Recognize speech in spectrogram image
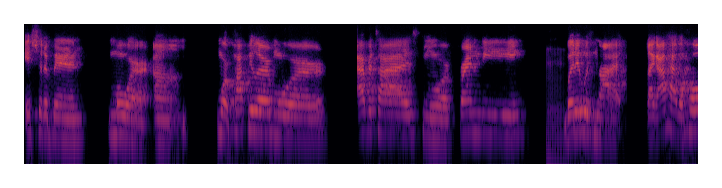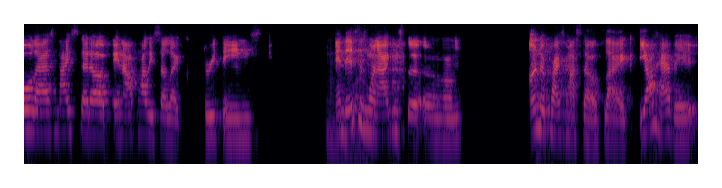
it should have been more um more popular, more advertised, more friendly. Mm-hmm. But it was not. Like I have a whole ass nice setup and I'll probably sell like three things. Mm-hmm. And this is when I used to um underprice myself. Like y'all have it.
